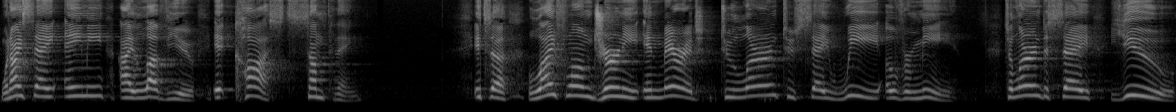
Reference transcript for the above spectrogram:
When I say, Amy, I love you, it costs something. It's a lifelong journey in marriage to learn to say we over me, to learn to say you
